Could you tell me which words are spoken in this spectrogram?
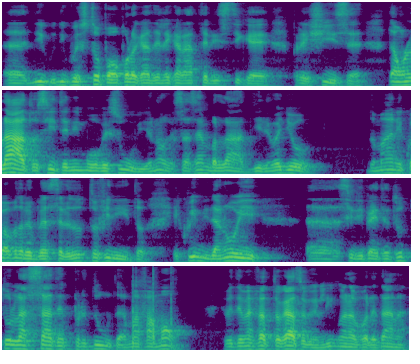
eh, di, di, questo popolo che ha delle caratteristiche precise. Da un lato sì, teniamo Vesuvio, no? che sta sempre là a dire, voglio, domani qua potrebbe essere tutto finito e quindi da noi eh, si ripete tutto l'assata è perduta, ma fa mo'. Avete mai fatto caso che in lingua napoletana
